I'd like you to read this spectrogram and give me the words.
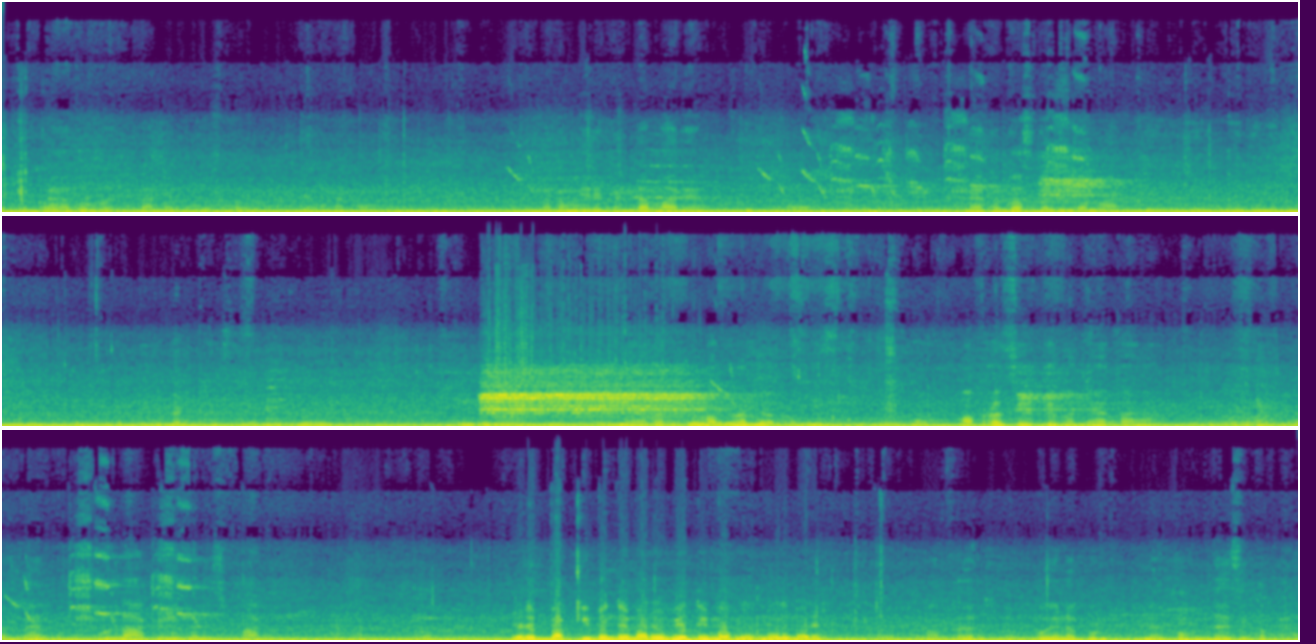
ਕਹਿੰਦਾ ਦੋ ਵਾਰੀ ਕਰ ਕਿੱਦਾਂ ਮਾਰਿਆ। ਮੈਂ ਤੁਹਾਨੂੰ ਦੱਸਦਾ ਕਿੱਦਾਂ ਮਾਰਿਆ। ਮਫਰਲ ਸਿਰ ਤੇ ਬੰਨਿਆ ਤਾਂ ਮੈਂ ਉਹ ਲਾ ਕੇ ਵੀ ਗੜੀ ਚ ਜਿਹੜੇ ਬਾਕੀ ਬੰਦੇ ਮਾਰੇ ਉਹ ਵੀ ਅੱਧੀ ਮਫਲਰ ਨਾਲ ਮਾਰੇ? ਮਫਲਰ ਕੋਈ ਨਾ ਕੋਈ ਮੇਰੇ ਕੋਲ ਹੁੰਦਾ ਸੀ ਕੱਪੜਾ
